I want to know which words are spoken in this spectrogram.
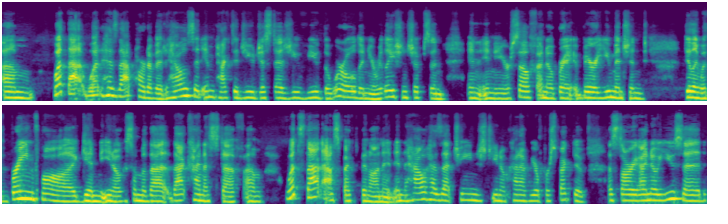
Um, what that what has that part of it how has it impacted you just as you viewed the world and your relationships and in in yourself i know barry you mentioned dealing with brain fog and you know some of that that kind of stuff um, what's that aspect been on it? And how has that changed you know kind of your perspective? Sorry i know you said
